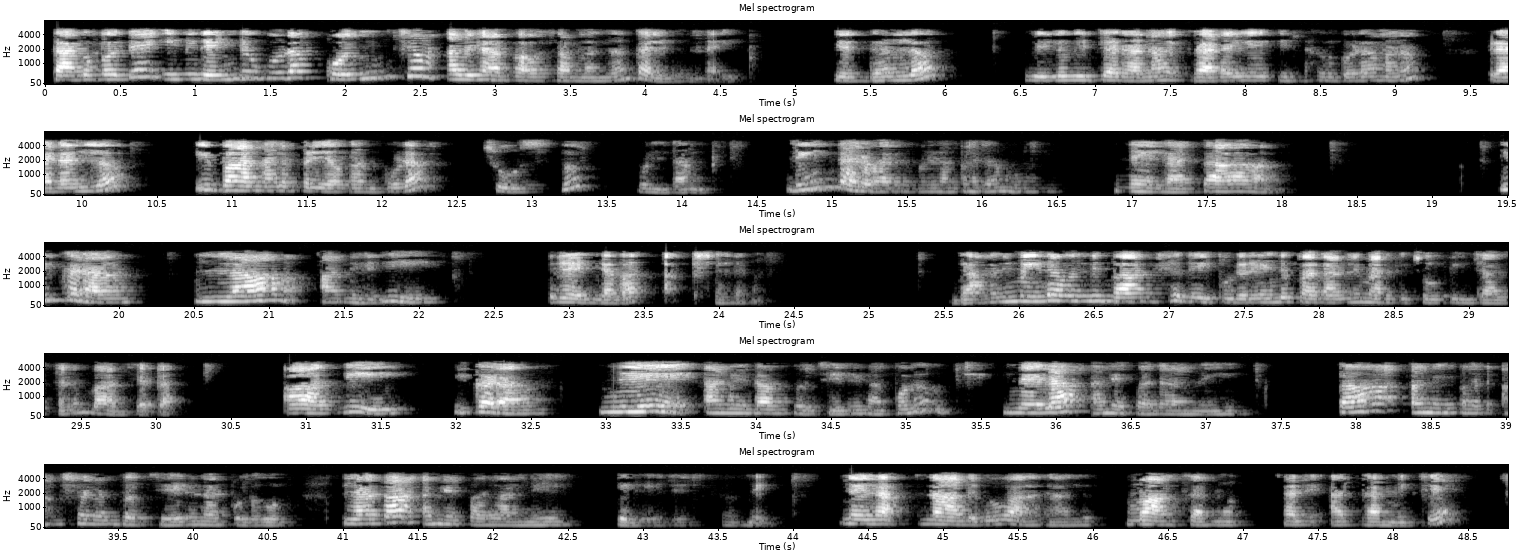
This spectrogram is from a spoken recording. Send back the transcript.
కాకపోతే ఇవి రెండు కూడా కొంచెం అవినాభావ సంబంధం కలిగి ఉన్నాయి. యుద్ధంలో విలు విద్య రణ రణయ్యే యుద్ధం కూడా మనం రణంలో ఈ బాణాల ప్రయోగం కూడా చూస్తూ ఉంటాం. దీని తర్వాత ఉన్న పదము నెలత. ఇక్కడ లా అనేది రెండవ అక్షరం. దాని మీద ఉంది బాధ్యత. ఇప్పుడు రెండు పదాన్ని మనకి చూపించాల్సిన బాధ్యత. అది ఇక్కడ నే అనే దాంతో చేరినప్పుడు నెల అనే పదాన్ని త అనే పద అక్షరంతో చేరినప్పుడు లత అనే పదాన్ని తెలియజేస్తుంది. నెల నాలుగు వారాలు మాసము అనే అర్థాన్నిచ్చే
